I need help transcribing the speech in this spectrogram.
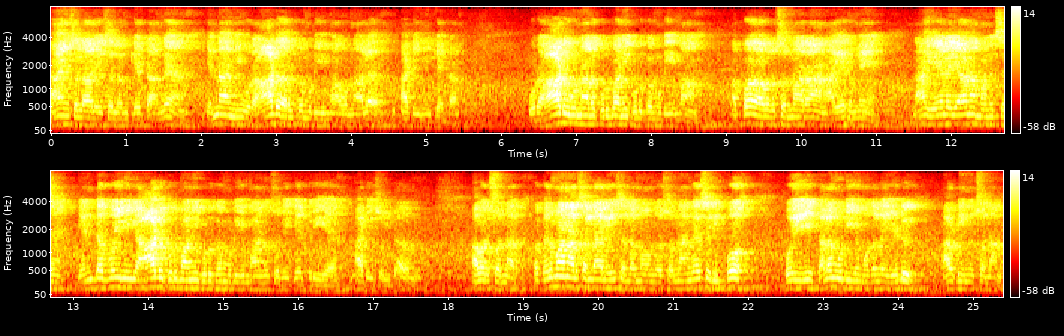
நாயம் சொல்லா அலி செல்லம் கேட்டாங்க என்ன நீ ஒரு ஆடு அறுக்க முடியுமா உன்னால்? அப்படின்னு கேட்டாங்க. ஒரு ஆடு உன்னால் குர்பானி கொடுக்க முடியுமா? அப்போ அவர் சொன்னாரா நாயகமே நான் ஏழையான மனுஷன் என்கிட்ட போய் நீங்கள் ஆடு குர்பானி கொடுக்க முடியுமான்னு சொல்லி கேட்குறீங்க அப்படின்னு சொல்லிட்டு அவர் அவர் சொன்னார். இப்போ பெருமானார் சல்லா அலி செல்லம் அவங்க சொன்னாங்க சரி போ போய் தலைமுடியை முதல்ல எடு அப்படின்னு சொன்னாங்க.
